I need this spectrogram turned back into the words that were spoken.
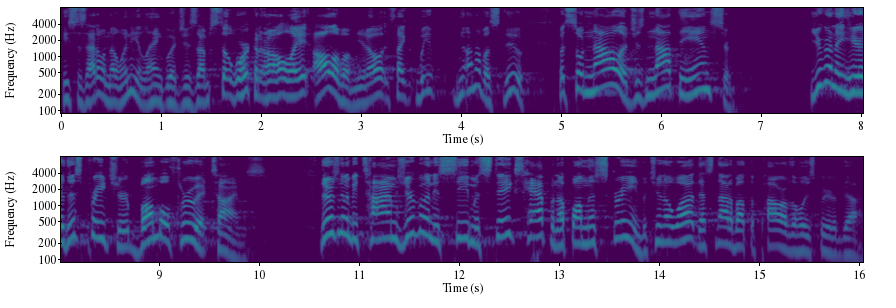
he says, I don't know any languages. I'm still working on all, eight, all of them. You know, it's like we, none of us do. But so knowledge is not the answer. You're going to hear this preacher bumble through at times. There's going to be times you're going to see mistakes happen up on this screen. But you know what? That's not about the power of the Holy Spirit of God.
